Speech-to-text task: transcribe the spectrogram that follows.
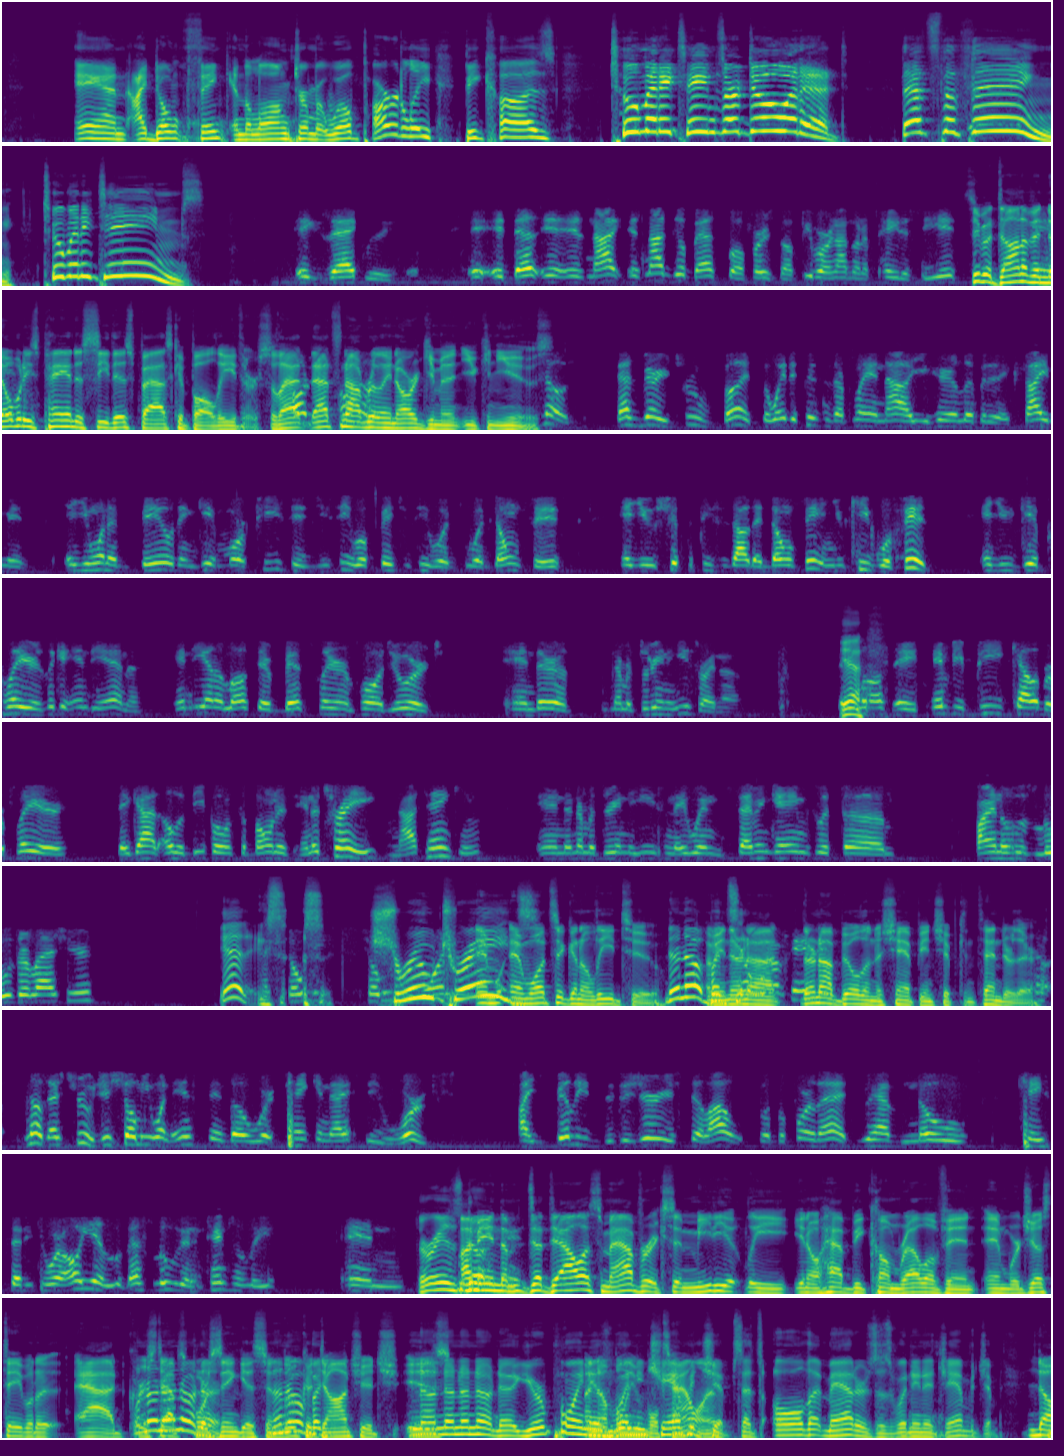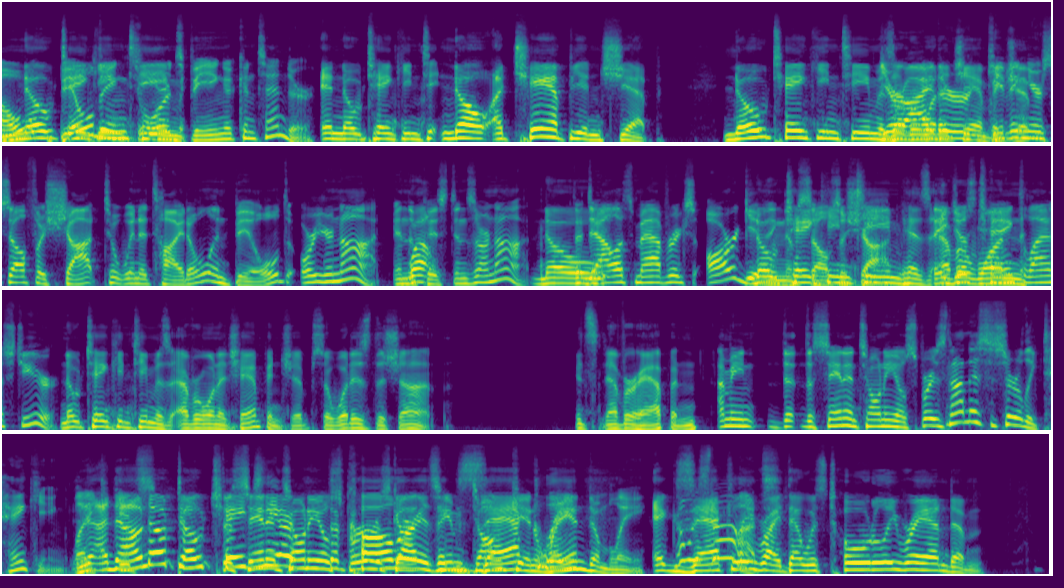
and I don't think in the long term it will. Partly because too many teams are doing it. That's the thing. Too many teams. Exactly. It, it does. It's not. It's not good basketball. First off, people are not going to pay to see it. See, but Donovan, nobody's paying to see this basketball either. So that Oh, that's oh, not really an argument you can use. No, that's very true. But the way the Pistons are playing now, you hear a little bit of excitement, and you want to build and get more pieces. You see what fits, you see what what don't fit, and you ship the pieces out that don't fit, and you keep what fits, and you get players. Look at Indiana. Indiana lost their best player in Paul George, and they're number three in the East right now. They Yeah. lost a MVP caliber player. They got Oladipo and Sabonis in a trade, not tanking, and they're number three in the East, and they win seven games with the finals loser last year. Yeah, Like, s- show me- show me shrewd one- trades. And, and what's it going to lead to? No, no, I but mean they're not they're not building a championship contender there. No, no, that's true. Just show me one instant though where tanking actually works. Like Philly, the, the jury is still out, but before that, you have no case study to where oh yeah, let's lose intentionally, and there is. No, I mean, the, the Dallas Mavericks immediately, you know, have become relevant, and we're just able to add Well, no, Kristaps no, no, no. Porzingis and No, no, Luka but- Doncic. Is no, no, no, no, no. Your point is winning unbelievable talent. championships. That's all that matters is winning a championship. no, no building tanking towards team being a contender. and no tanking. Te- no, a championship. No tanking team has You're ever won a championship. giving yourself a shot to win a title and build, or you're not. And the Well, Pistons are not. no- the Dallas Mavericks are giving themselves tanking a shot. No tanking team has they ever just won- tanked last year. no tanking team has ever won a championship. So what is the shot? It's never happened. I mean, the, the San Antonio Spurs is not necessarily tanking. Like no, no, no, don't The change San Antonio the Spurs caller got Tim exactly, Duncan randomly. Exactly not. right. That was totally random.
